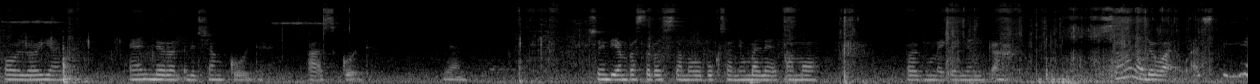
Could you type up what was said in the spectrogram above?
color yan. And meron ulit siyang code. As code. Yan. So, hindi yan basta-basta mabubuksan yung maleta mo pag may ganyan ka. So, another one. Wasti.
